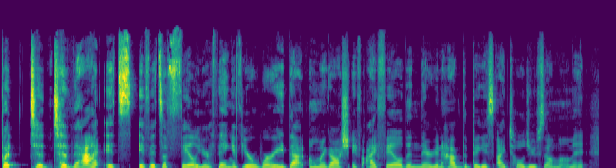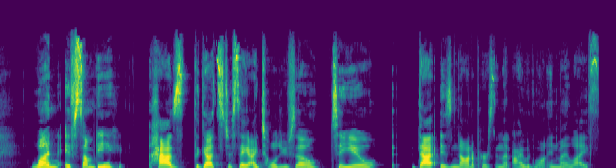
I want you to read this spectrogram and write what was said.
but to to that it's if it's a failure thing if you're worried that oh my gosh if i fail then they're going to have the biggest i told you so moment. One if somebody has the guts to say i told you so to you that is not a person that i would want in my life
